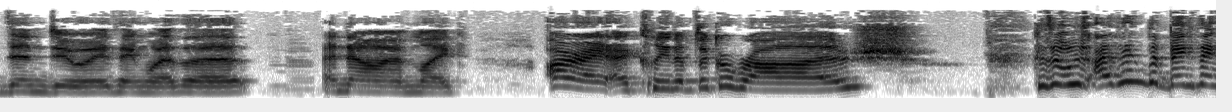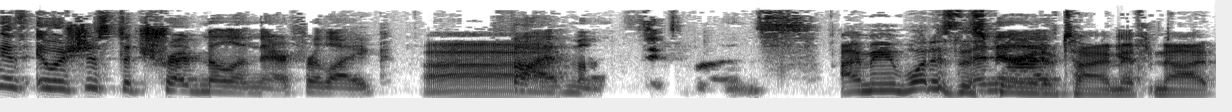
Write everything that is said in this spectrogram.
didn't do anything with it, and now I'm like, all right, I cleaned up the garage because it was. I think the big thing is it was just the treadmill in there for like Ah, five months, six months. I mean, what is this And period I- of time if not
